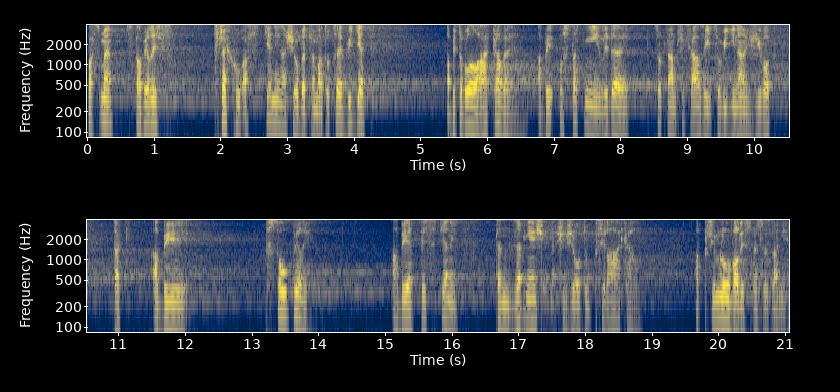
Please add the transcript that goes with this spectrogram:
Pak jsme stavili střechu a stěny našeho Betlema, to, co je vidět, aby to bylo lákavé, aby ostatní lidé, co k nám přicházejí, co vidí náš život, tak aby vstoupili, aby je ty stěny, ten zevnějšek našich životů přilákal a přimlouvali jsme se za ně.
